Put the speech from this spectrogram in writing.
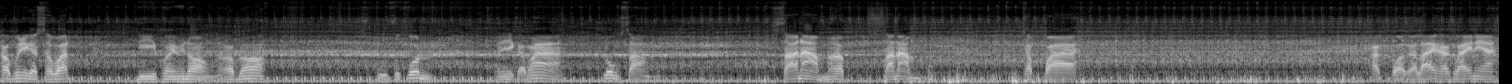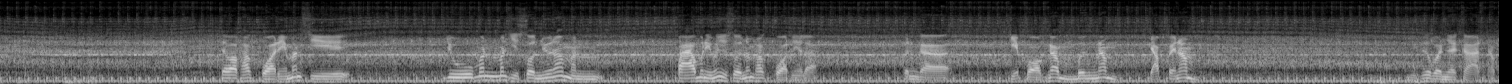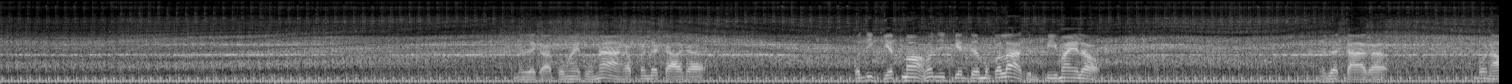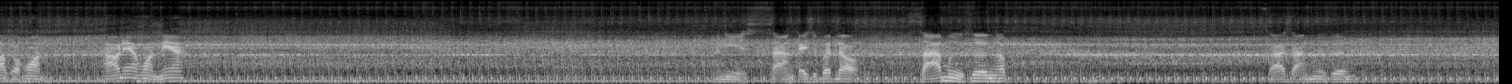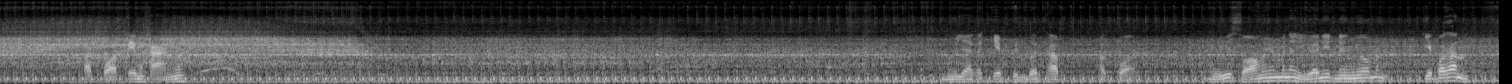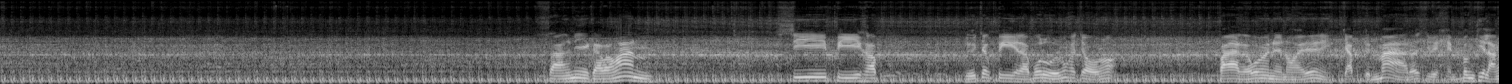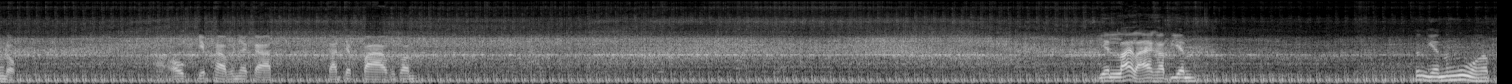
ครับวันนี้ก็สวัสดีพ่อแม่พี่น้องนะครับเนาะผู้ทุกคนวันนี้ก็มาล่งสางสาน้ำนะครับสาน้ำจับปลาพักกว่ากับไรคักไรเนี่ยแต่ว่าพักกว่านี่มันสีอยู่มันมันสีสนอยู่นะมันปลามันนี่มันสีสนน้ำพักกวานี่แหละเพิ่นก็เก็บออกน้ำเบิ่งน้ำจับไปน้ำ นี่คือบรรยากาศครับ บรรยากาศตรงไหนตรงหน้าครับ บรรยากาศก็วันที่เกียรเนาะวันที่เกียรเดือนมกราถึงปีใหม่แล้ว บรรยากาศก็บ่หนาวกับร้อนหนาวเนี่ยร้อนเนี่ยอันนี้สางใกล้สิบเบิดแล้วสามมือเครื่องครับสาสางมือเครื่อง พัดปอดเต็มขางมือแรกก็เก็บขึ้นเบิดครับพักปอดมือที่สองมันมันยังเหลือนิดนึงโยมันเก็บพอท่านสร้างนี่กับประมาณสี่ปีครับ หรือจากปีแหละบ่รู้มันเขาเจาเนาะปลากับว่ามันหน้อยๆเด้นี่จับขึ้นมาแล้วสิเห็นเบิ่งที่หลังดอก เอาเก็บภาพบรรยากาศการจับปลาไปก่อนเย็นหลายๆครับเย็นทั้งเย็นทั้งงูครับ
